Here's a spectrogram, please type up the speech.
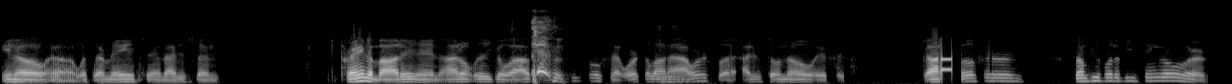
you know, uh, with their mates, and I just been praying about it. And I don't really go out to people because I work a lot Mhm. of hours, but I just don't know if it's God's will for some people to be single, or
